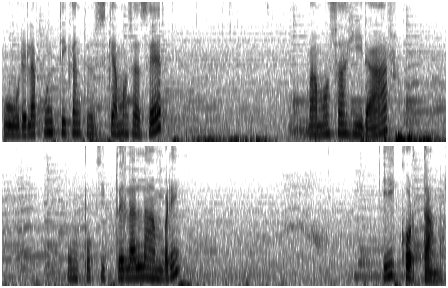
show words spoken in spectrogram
cubre la puntica, entonces ¿qué vamos a hacer? Vamos a girar un poquito el alambre y cortamos.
